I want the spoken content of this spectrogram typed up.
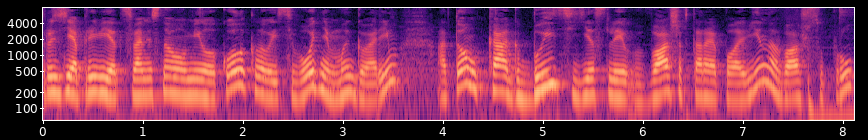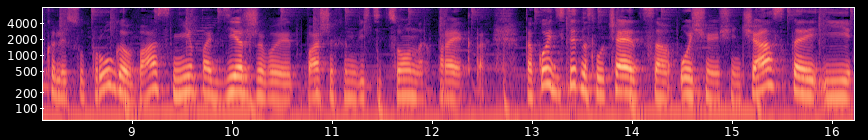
Друзья, привет! С вами снова Мила Колоколова, и сегодня мы говорим о том, как быть, если ваша вторая половина, ваш супруг или супруга вас не поддерживает в ваших инвестиционных проектах. Такое действительно случается очень-очень часто, и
